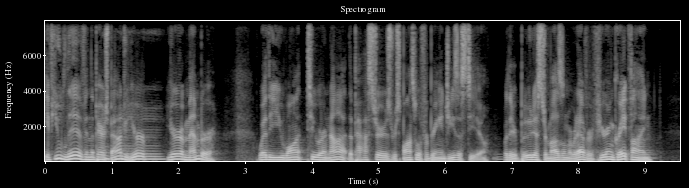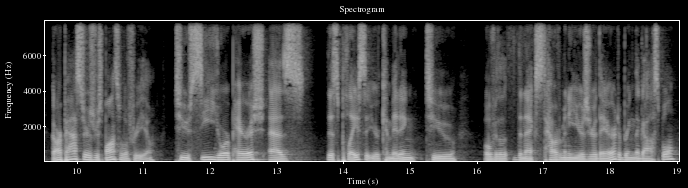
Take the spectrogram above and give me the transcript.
If you live in the parish boundary, you're mm-hmm. you're a member. Whether you want to or not, the pastor is responsible for bringing Jesus to you. Whether you're Buddhist or Muslim or whatever, if you're in Grapevine, our pastor is responsible for you to see your parish as this place that you're committing to over the, the next however many years you're there to bring the gospel.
